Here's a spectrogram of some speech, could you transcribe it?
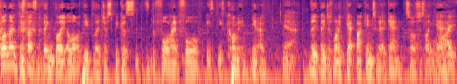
Well, no, because that's the thing. Like a lot of people are just because the Fallout 4 is, is coming. You know, yeah. they they just want to get back into it again. So I was just like, yeah, I.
